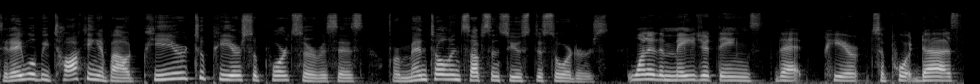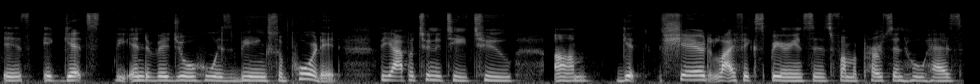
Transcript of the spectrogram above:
Today we'll be talking about peer-to-peer support services for mental and substance use disorders. One of the major things that peer support does is it gets the individual who is being supported the opportunity to um, get shared life experiences from a person who has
